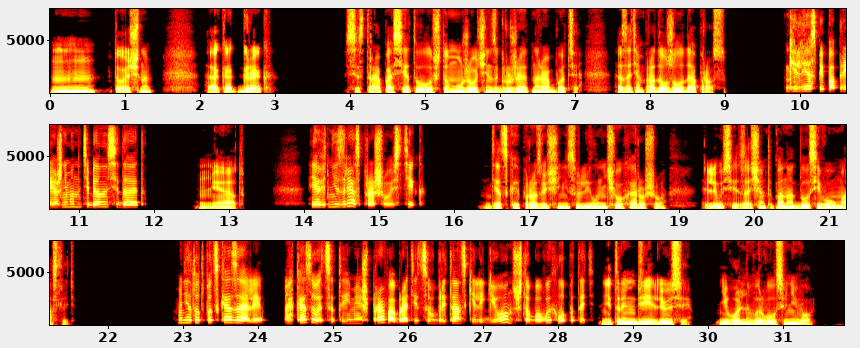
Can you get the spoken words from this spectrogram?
«Угу, точно. А как Грег?» Сестра посетовала, что мужа очень загружают на работе, а затем продолжила допрос. Гелеспи по-прежнему на тебя наседает? «Нет». Я ведь не зря спрашиваю, Стик. Детское прозвище не сулило ничего хорошего. Люси зачем-то понадобилось его умаслить. Мне тут подсказали. Оказывается, ты имеешь право обратиться в британский легион, чтобы выхлопотать... «Не тренди, Люси», — невольно вырвалось у него.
